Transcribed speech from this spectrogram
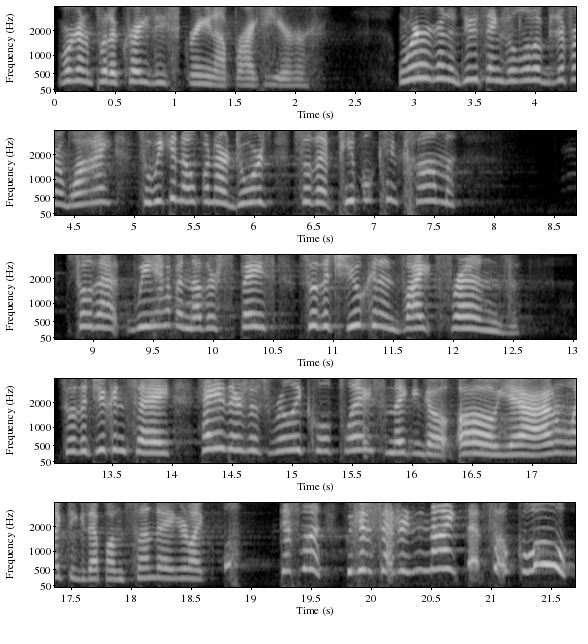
We're going to put a crazy screen up right here. We're going to do things a little bit different. Why? So we can open our doors so that people can come, so that we have another space, so that you can invite friends, so that you can say, hey, there's this really cool place. And they can go, oh, yeah, I don't like to get up on Sunday. You're like, oh, guess what? We got a Saturday night. That's so cool.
